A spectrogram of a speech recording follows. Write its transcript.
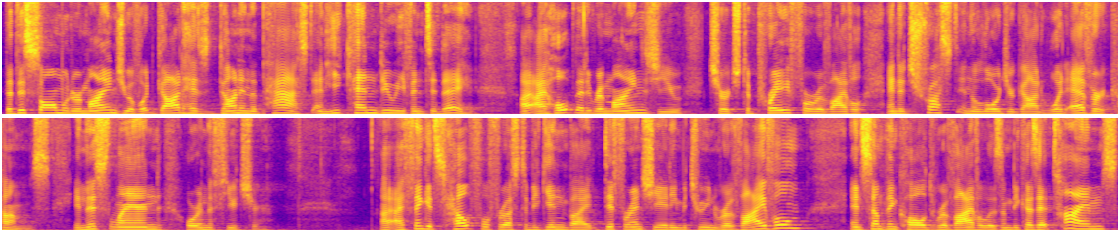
That this psalm would remind you of what God has done in the past and He can do even today. I hope that it reminds you, church, to pray for revival and to trust in the Lord your God, whatever comes in this land or in the future. I think it's helpful for us to begin by differentiating between revival and something called revivalism because at times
